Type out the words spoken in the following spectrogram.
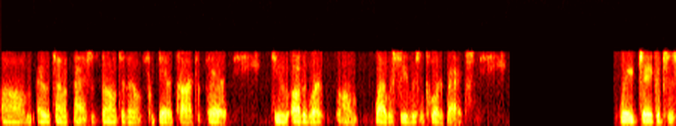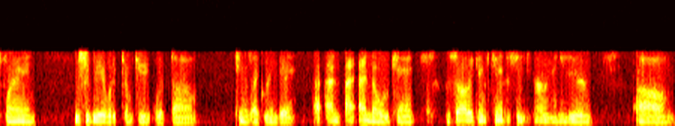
um, every time a pass is thrown to them from Derek Carr compared to other um, wide receivers and quarterbacks. Wade Jacobs is playing. We should be able to compete with um, teams like Green Bay. I, I, I know we can. We saw it against Kansas City early in the year. Um,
